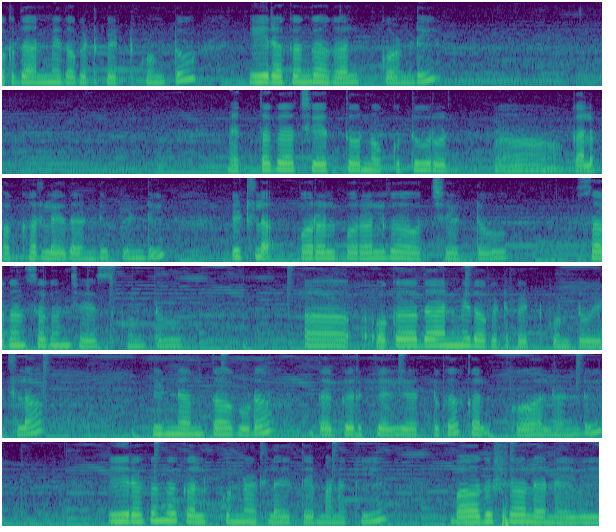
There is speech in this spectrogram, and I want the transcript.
ఒకదాని మీద ఒకటి పెట్టుకుంటూ ఈ రకంగా కలుపుకోండి. మెత్తగా చేత్తో నొక్కుతూ కలపక్కర్లేదండి పిండి. ఇట్లా పొరలు పొరలుగా వచ్చేట్టు సగం సగం చేసుకుంటూ ఒక దాని మీద ఒకటి పెట్టుకుంటూ ఇట్లా పిండి అంతా కూడా దగ్గరికి అయ్యేట్టుగా కలుపుకోవాలండి. ఈ రకంగా కలుపుకున్నట్లయితే మనకి బాదుషాలు అనేవి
